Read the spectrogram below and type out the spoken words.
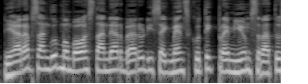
Diharap sanggup membawa standar baru di segmen skutik premium 150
